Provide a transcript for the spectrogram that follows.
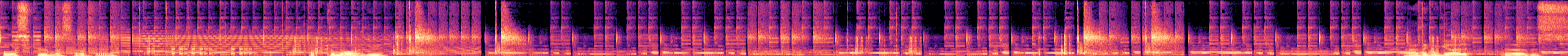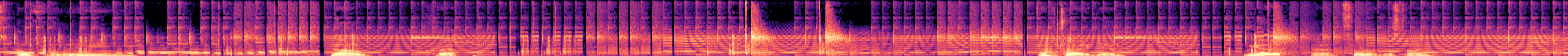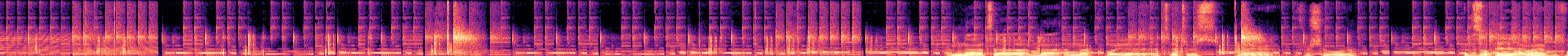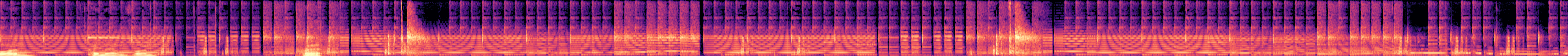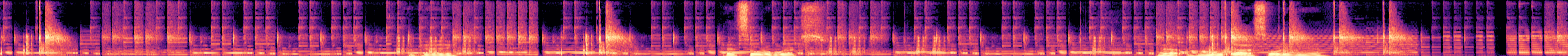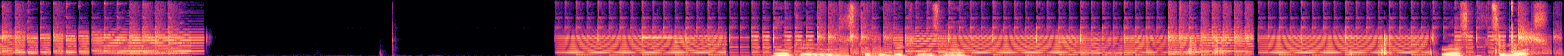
Almost screwed myself there. What? Come on, dude. I think we got it. Uh, this, hopefully... No! Crap. I have to try it again. We got it, uh, sort of this time. I'm not, uh, I'm not, I'm not quite a, a Tetris player for sure. But it's, it, I'm having fun. I'm having fun. Crap. Sort of works. Not really. Ah, sort of, yeah. Okay, those are just getting ridiculous now. They're asking for too much.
